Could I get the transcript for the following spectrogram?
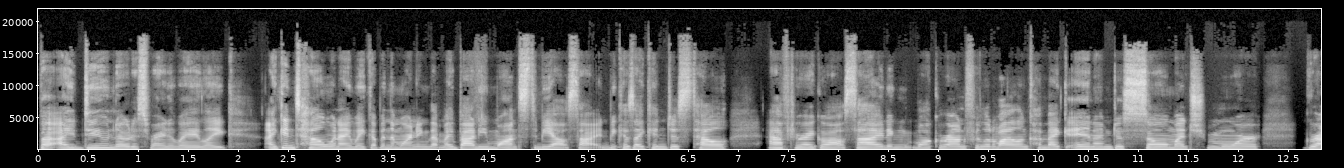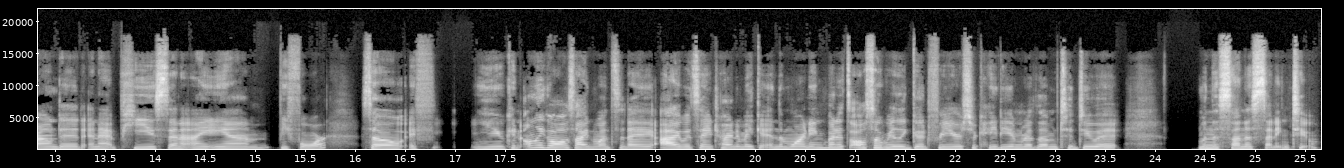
But I do notice right away, like, I can tell when I wake up in the morning that my body wants to be outside because I can just tell after I go outside and walk around for a little while and come back in, I'm just so much more grounded and at peace than I am before. So if you can only go outside once a day, I would say try to make it in the morning, but it's also really good for your circadian rhythm to do it when the sun is setting too.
